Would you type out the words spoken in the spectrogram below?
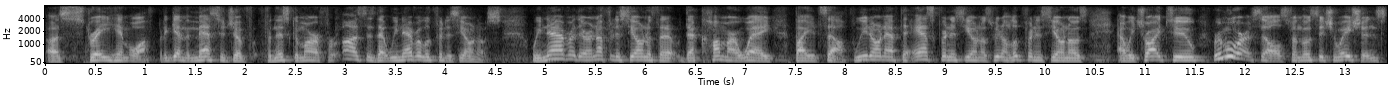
uh, stray him off. But again, the message of from this Gemara for us is that we never look for nisyonos. We never, there are enough nisyonos that, that come our way by itself. We don't have to ask for nisyonos, we don't look for nisyonos, and we try to remove ourselves from those situations.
